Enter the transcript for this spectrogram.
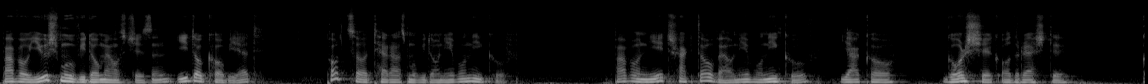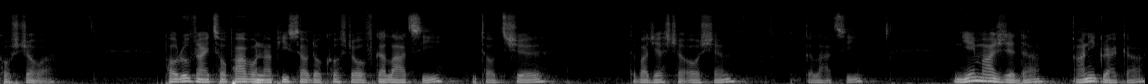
Paweł już mówi do mężczyzn i do kobiet, po co teraz mówi do niewolników? Paweł nie traktował niewolników jako gorszych od reszty Kościoła. Porównaj, co Paweł napisał do Kościoła w Galacji, i to 3, 28 w Galacji. Nie ma Żyda, ani Greka,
